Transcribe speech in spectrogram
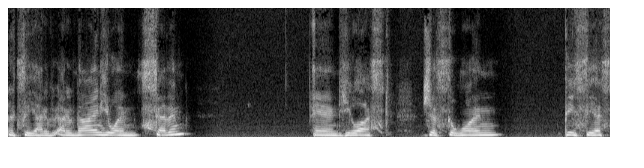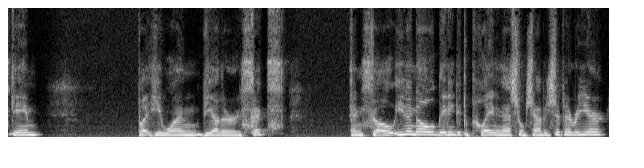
Let's see, out of out of nine, he won seven, and he lost just the one BCS game, but he won the other six. And so, even though they didn't get to play in the national championship every year,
